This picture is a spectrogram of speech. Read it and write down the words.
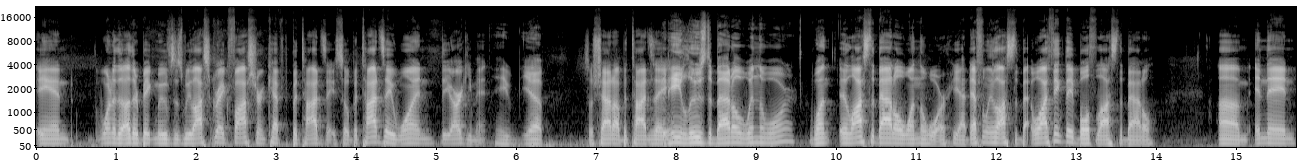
and one of the other big moves is we lost Greg Foster and kept Batadze. So Batadze won the argument. He. Yep. So shout out Batadze. Did he lose the battle, win the war? Won, it lost the battle, won the war. Yeah, definitely lost the battle. Well, I think they both lost the battle. Um, and then,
